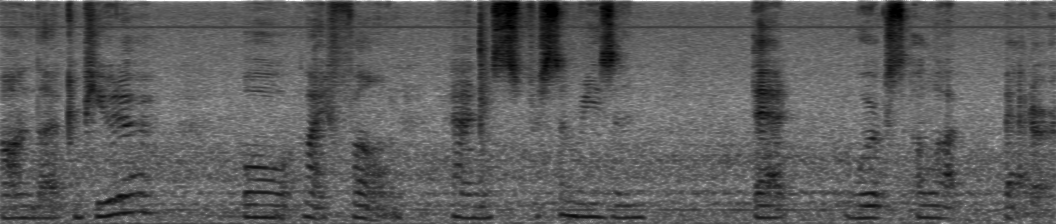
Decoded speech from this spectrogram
on the computer or my phone. And for some reason, that works a lot better.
